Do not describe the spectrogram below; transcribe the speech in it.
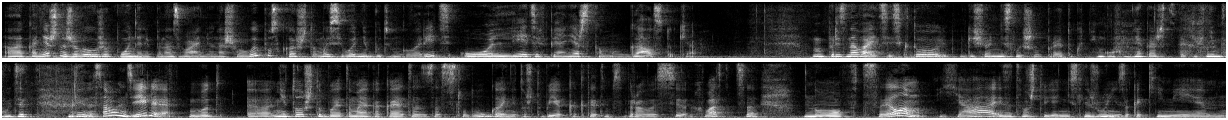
А, Конечно же, вы уже поняли по названию нашего выпуска, что мы сегодня будем говорить о лете в пионерском галстуке. Признавайтесь, кто еще не слышал про эту книгу? Мне кажется, таких не будет. Блин, на самом деле, вот не то чтобы это моя какая-то заслуга, не то чтобы я как-то этим собиралась э, хвастаться, но в целом я из-за того, что я не слежу ни за какими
